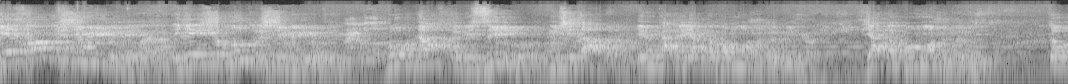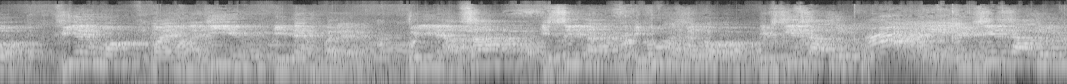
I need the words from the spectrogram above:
Є зовнішні виклики, є ще внутрішні виклики. Бог дасть тобі силу, ми читали, і Він каже, я допоможу тобі. Я допоможу тобі. То віримо, маємо надію і йдемо вперед. Во ім'я Отця і Сина, і Духа Святого, і всі скажуть, і всі скажуть.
